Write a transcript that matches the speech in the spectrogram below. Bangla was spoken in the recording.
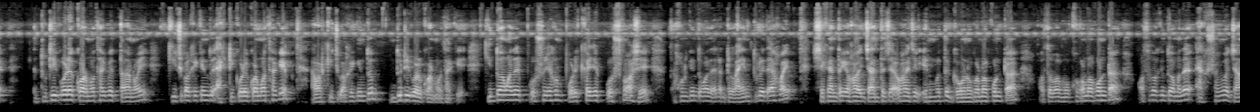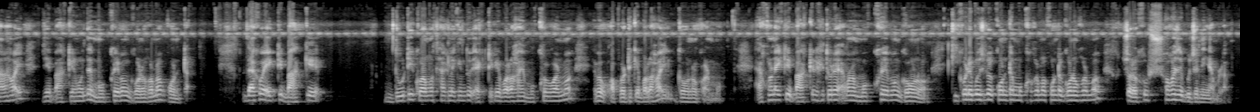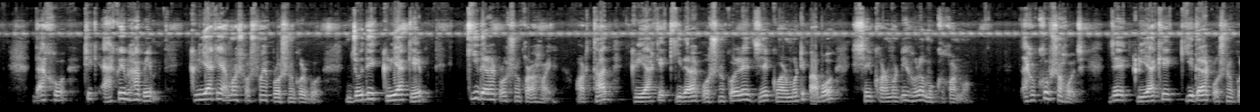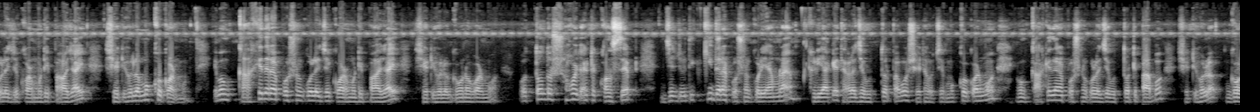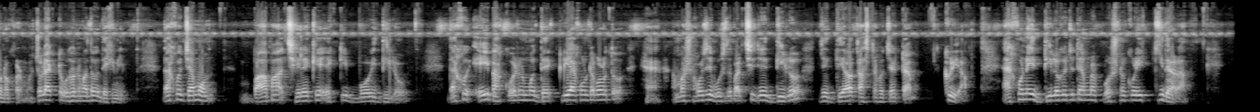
দুটি করে কর্ম থাকবে তা নয়, কিছু বাক্যে কিন্তু একটি করে কর্ম থাকে, আবার কিছু বাক্যে কিন্তু দুটি করে কর্ম থাকে। কিন্তু আমাদের প্রশ্ন যখন পরীক্ষায় যে প্রশ্ন আসে, তখন কিন্তু আমাদের একটা লাইন তুলে দেওয়া হয়। সেখান থেকে হয়, জানতে চাওয়া হয় যে এর মধ্যে গৌণকর্ম কোনটা অথবা মুখ্যকর্ম কোনটা, অথবা কিন্তু আমাদের একসঙ্গে জানা হয় যে বাক্যের মধ্যে মুখ্য এবং গৌণকর্ম কোনটা। দেখো, একটি বাক্যে দুটি কর্ম থাকলে কিন্তু একটিকে বলা হয় মুখ্য কর্ম এবং অপরটিকে বলা হয় গৌণ কর্ম। এখন একটি বাক্যের ভিতরে আমরা মুখ্য এবং গৌণ, কি করে বুঝব কোনটা মুখ্য কর্ম, কোনটা গৌণ কর্ম? চলো খুব সহজে বুঝে নিই আমরা। দেখো, ঠিক একইভাবে ক্রিয়াকে আমরা সবসময় প্রশ্ন করব। যদি ক্রিয়াকে কি দ্বারা প্রশ্ন করা হয়? অর্থাৎ ক্রিয়াকে কি দ্বারা প্রশ্ন করলে যে কর্মটি পাবো, সেই কর্মটি হলো মুখ্য কর্ম। দেখো, খুব সহজ। যে ক্রিয়াকে কী দ্বারা প্রশ্ন করলে যে কর্মটি পাওয়া যায়, সেটি হলো মুখ্য কর্ম। এবং কাকে দ্বারা প্রশ্ন করলে যে কর্মটি পাওয়া যায়, সেটি হলো গৌণকর্ম। অত্যন্ত সহজ একটা কনসেপ্ট যে যদি কী দ্বারা প্রশ্ন করি আমরা ক্রিয়াকে, তাহলে যে উত্তর পাবো সেটা হচ্ছে মুখ্য কর্ম এবং কাকে দ্বারা প্রশ্ন করলে যে উত্তরটি পাবো, সেটি হলো গৌণকর্ম। চলো একটা উদাহরণের মাধ্যমে দেখে নিই। দেখো যেমন, বাবা ছেলেকে একটি বই দিল। দেখো, এই বাক্যটার মধ্যে ক্রিয়া কোনটা বলো তো? হ্যাঁ আমরা সহজেই বুঝতে পারছি যে দিল, যে দেওয়া কাজটা হচ্ছে একটা ক্রিয়া। এখন এই দিলকে যদি আমরা প্রশ্ন করি, কি দ্বারা?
